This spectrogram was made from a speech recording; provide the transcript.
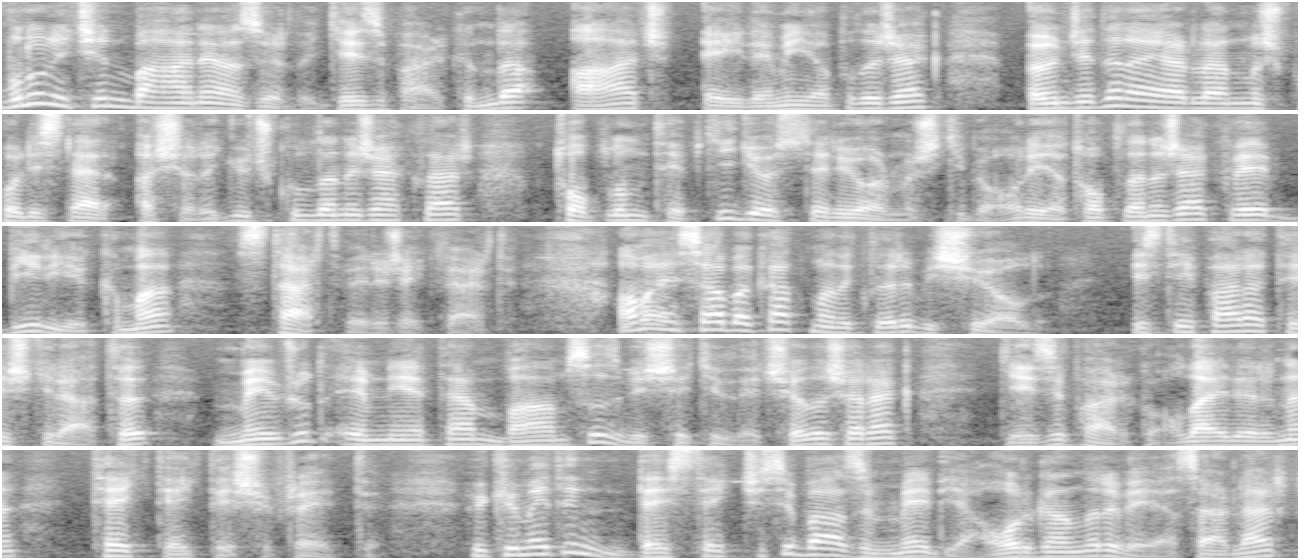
Bunun için bahane hazırdı. Gezi Parkı'nda ağaç eylemi yapılacak, önceden ayarlanmış polisler aşırı güç kullanacaklar, toplum tepki gösteriyormuş gibi oraya toplanacak ve bir yıkıma start vereceklerdi. Ama hesaba katmadıkları bir şey oldu. İstihbarat Teşkilatı mevcut emniyetten bağımsız bir şekilde çalışarak Gezi Parkı olaylarını tek tek deşifre etti. Hükümetin destekçisi bazı medya organları ve yazarlar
